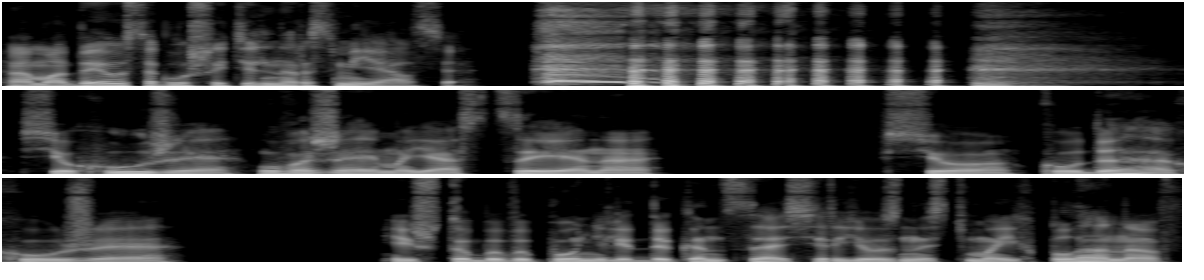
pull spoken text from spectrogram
Амадеус оглушительно рассмеялся. Все хуже, уважаемая сцена. Все куда хуже. И чтобы вы поняли до конца серьезность моих планов,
